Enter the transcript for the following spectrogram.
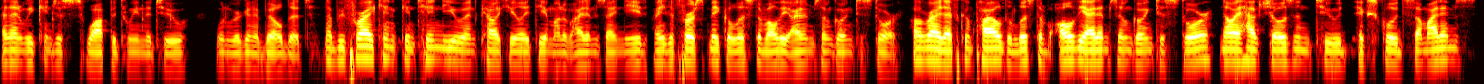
and then we can just swap between the two when we're going to build it. Now before I can continue and calculate the amount of items I need, I need to first make a list of all the items I'm going to store. Alright, I've compiled a list of all the items I'm going to store. Now I have chosen to exclude some items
